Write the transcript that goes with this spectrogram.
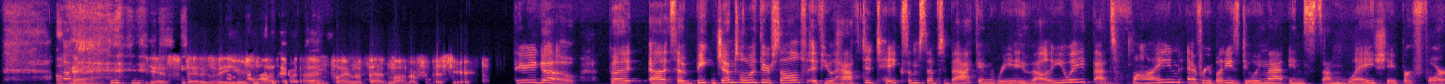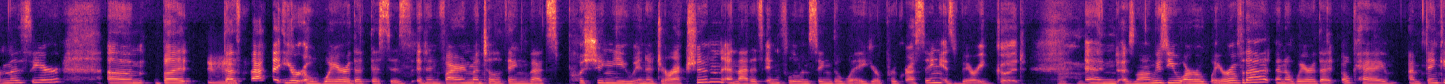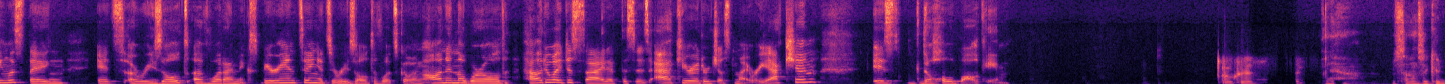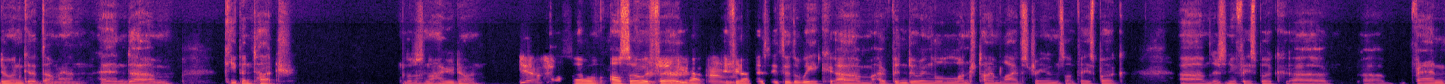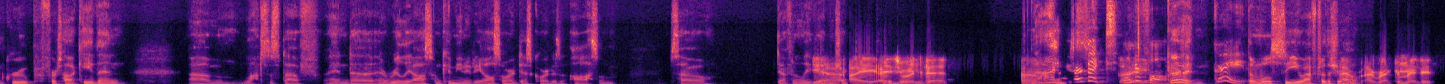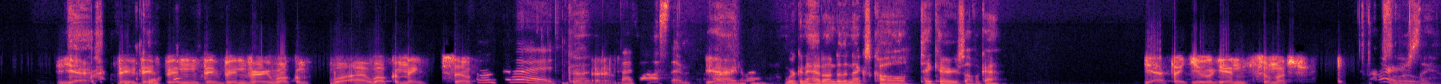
Okay. Yes, that is the year's I'm motto. with that. I'm fine with that motto for this year. There you go. But uh, so be gentle with yourself. If you have to take some steps back and reevaluate, that's fine. Everybody's doing that in some way, shape, or form this year. Um, but Mhm. the fact that you're aware that this is an environmental thing that's pushing you in a direction and that it's influencing the way you're progressing is very good. Mhm. And as long as you are aware of that and aware that, okay, I'm thinking this thing, it's a result of what I'm experiencing, it's a result of what's going on in the world. How do I decide if this is accurate or just my reaction? Is the whole ball game. Okay. Yeah. Sounds like you're doing good though, man. And um, keep in touch. Let us know how you're doing. Yeah. Also, also if uh, you're not Um, if you're not busy through the week, um, I've been doing little lunchtime live streams on Facebook. Um, there's a new Facebook uh, uh, fan group for Talk Heathen. Um, lots of stuff and uh, a really awesome community. Also, our Discord is awesome. So definitely, Yeah. haven't I, I joined that. Um, nice. Perfect. I- Wonderful. Good. Great. Then we'll see you after the show. I recommend it. Yeah, they, they've been they've been very welcome, well, uh, welcoming. So Oh, good. Good. uh, That's awesome. yeah, All right, man. We're gonna head on to the next call. Take care of yourself, okay? yeah. Thank you again so much. course. Absolutely.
